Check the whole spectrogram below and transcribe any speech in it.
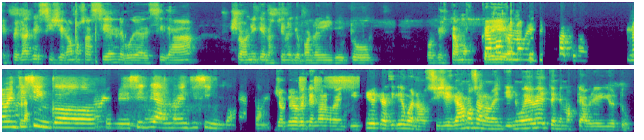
espera que si llegamos a 100 le voy a decir a Johnny que nos tiene que poner en YouTube, porque estamos, Estamos en 94. 95, eh, Silvia, 95. Yo creo que tengo 97, así que bueno, si llegamos a 99 tenemos que abrir YouTube.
